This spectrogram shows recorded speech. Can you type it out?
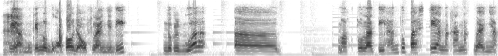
Ah, Ya mungkin beberapa udah offline. Jadi menurut gua eh, waktu latihan tuh pasti anak-anak banyak.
